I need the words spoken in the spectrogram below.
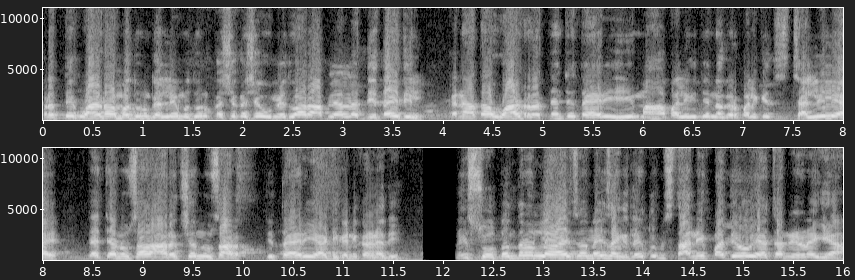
प्रत्येक वार्डामधून गल्लीमधून कसे कसे उमेदवार आपल्याला देता येतील? कारण आता वार्ड रचण्याची तयारी ही महापालिकेची नगरपालिकेची चाललेली आहे. त्याच्यानुसार आरक्षणनुसार ती तयारी या ठिकाणी करण्यात येईल. नाही स्वतंत्र लढायचं नाही सांगितलंय. तुम्ही स्थानिक पातळीवर याचा निर्णय घ्या.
